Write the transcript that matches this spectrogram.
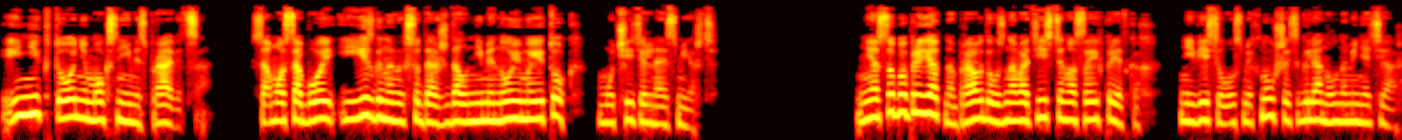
и никто не мог с ними справиться. Само собой, и изгнанных сюда ждал неминуемый итог — мучительная смерть. Не особо приятно, правда, узнавать истину о своих предках. Невесело усмехнувшись, глянул на меня Тиар.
